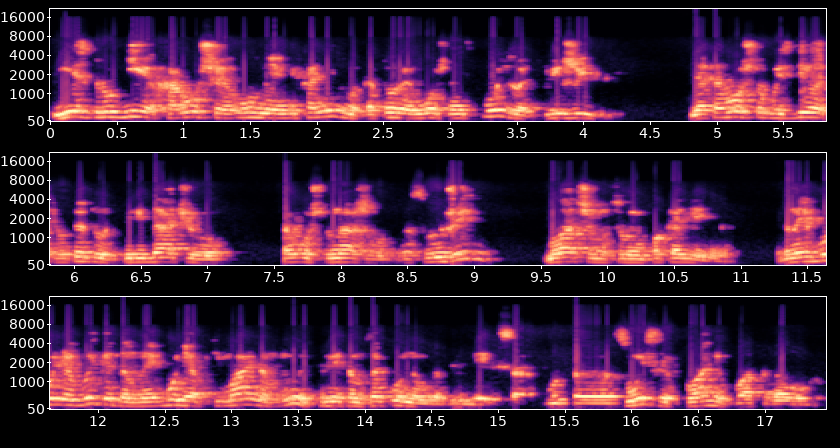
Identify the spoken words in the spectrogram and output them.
Есть другие хорошие, умные механизмы, которые можно использовать при жизни для того, чтобы сделать вот эту вот передачу того, что нажил за свою жизнь, младшему своему поколению, в наиболее выгодном, наиболее оптимальном, ну и при этом законном, разумеется, вот, э, смысле в плане уплаты налогов.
